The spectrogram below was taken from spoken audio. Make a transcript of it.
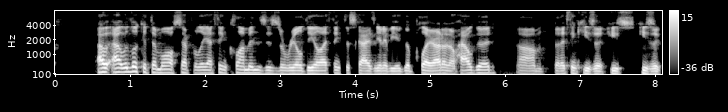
I, I would look at them all separately. I think Clemons is the real deal. I think this guy's going to be a good player. I don't know how good, um, but I think he's a he's he's a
